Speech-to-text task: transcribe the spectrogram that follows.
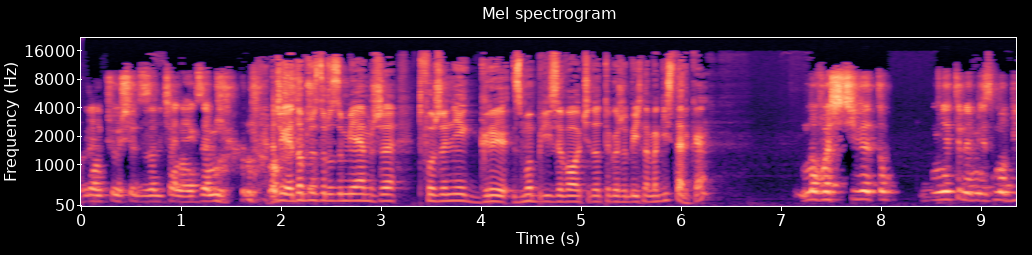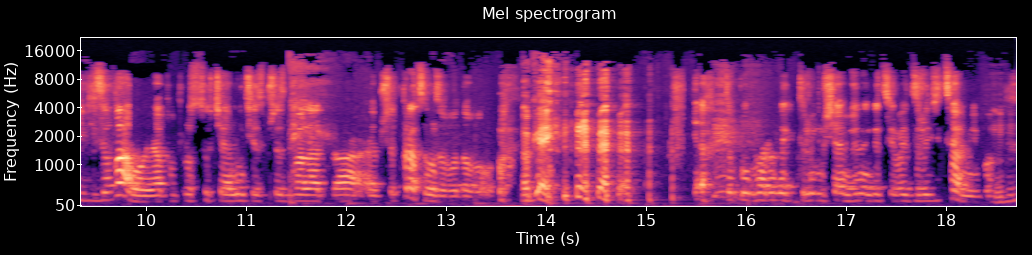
ograniczyło się do zaliczania egzaminu. No. Znaczy, ja dobrze zrozumiałem, że tworzenie gry zmobilizowało cię do tego, żeby iść na magisterkę? No właściwie to nie tyle mnie zmobilizowało, ja po prostu chciałem uciec przez dwa lata przed pracą zawodową. Okej. Okay. Ja, to był warunek, który musiałem wynegocjować z rodzicami, bo, mhm.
